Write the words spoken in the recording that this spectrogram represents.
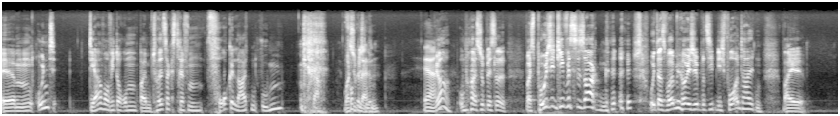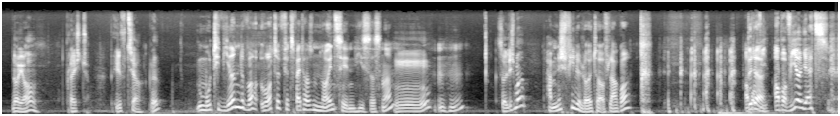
Ähm, und der war wiederum beim Tollsachs-Treffen vorgeladen, um ja, Vorgeladen. Ja. ja, um mal so ein bisschen was Positives zu sagen. Und das wollen wir euch im Prinzip nicht vorenthalten, weil, naja, vielleicht hilft's ja. Ne? Motivierende Wo Worte für 2019 hieß es, ne? Soll ich mal? Haben nicht viele Leute auf Lager. Aber, Bitte. wie- aber wir jetzt.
